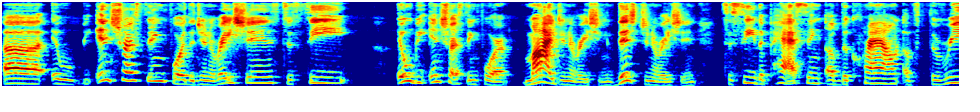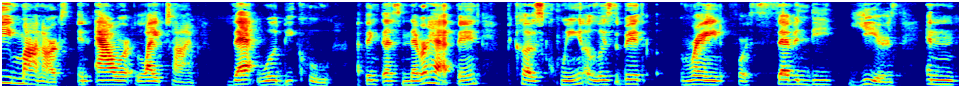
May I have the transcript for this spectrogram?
Uh, it will be interesting for the generations to see it will be interesting for my generation, this generation, to see the passing of the crown of three monarchs in our lifetime. That would be cool. Think that's never happened because Queen Elizabeth reigned for 70 years and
